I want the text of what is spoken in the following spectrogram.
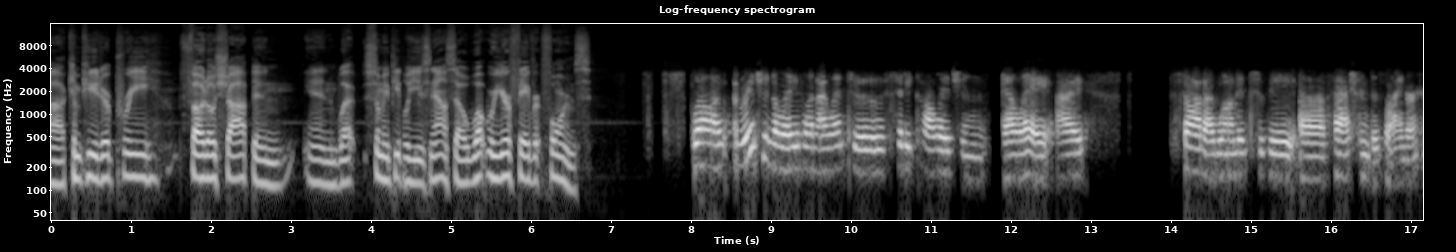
uh, computer, pre Photoshop, and and what so many people use now. So, what were your favorite forms? Well, originally, when I went to City College in L.A., I thought I wanted to be a fashion designer.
